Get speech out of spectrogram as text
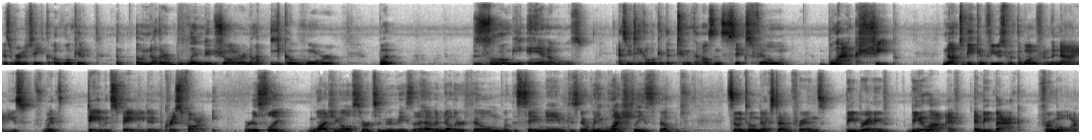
as we're going to take a look at a, another blended genre, not eco horror, but zombie animals, as we take a look at the 2006 film Black Sheep. Not to be confused with the one from the 90s with David Spade and Chris Farley. We're just like watching all sorts of movies that have another film with the same name because nobody watched these films. So until next time, friends, be brave, be alive, and be back for more.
